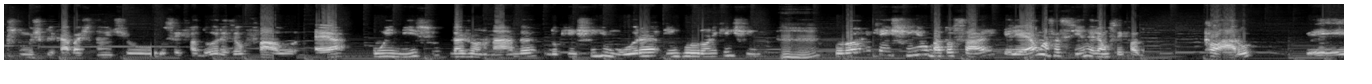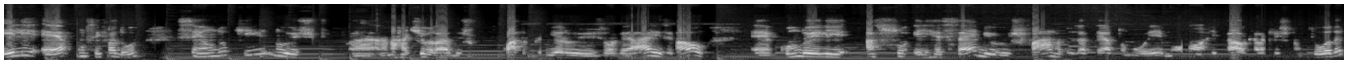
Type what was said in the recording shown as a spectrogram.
costumo explicar bastante os ceifadores, eu falo, é o início da jornada do Kenshin Himura em Rurouni Kenshin. Uhum. Rurouni Kenshin é o Batosai, ele é um assassino, ele é um ceifador. Claro, ele é um ceifador, sendo que nos a narrativa lá dos quatro primeiros OVAs e tal, é, quando ele, ele recebe os fardos até a Tomoe morre e tal, aquela questão toda,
